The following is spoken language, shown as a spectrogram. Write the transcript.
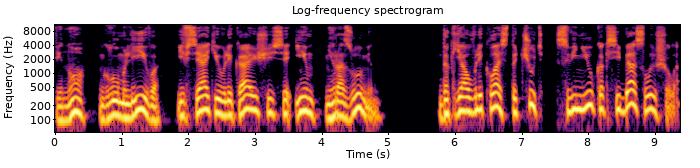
«Вино глумливо, и всякий увлекающийся им неразумен». Так я увлеклась-то чуть, свинью как себя слышала.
